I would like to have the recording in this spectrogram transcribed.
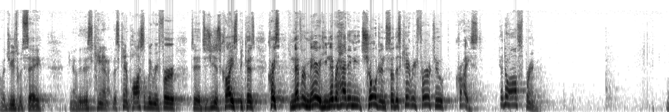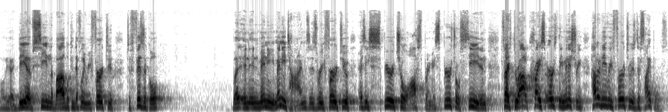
Now, The Jews would say, you know, this can't, this can't possibly refer to, to Jesus Christ because Christ never married. He never had any children, so this can't refer to Christ. He had no offspring. Well, the idea of seed in the Bible can definitely refer to, to physical, but in, in many, many times is referred to as a spiritual offspring, a spiritual seed. And in fact, throughout Christ's earthly ministry, how did he refer to his disciples?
